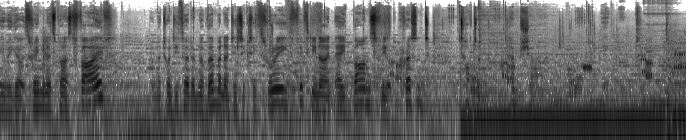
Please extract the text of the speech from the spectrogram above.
here we go. Three minutes past five. On the 23rd of November 1963, 59A Barnesfield Crescent, Totton, Hampshire, England.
